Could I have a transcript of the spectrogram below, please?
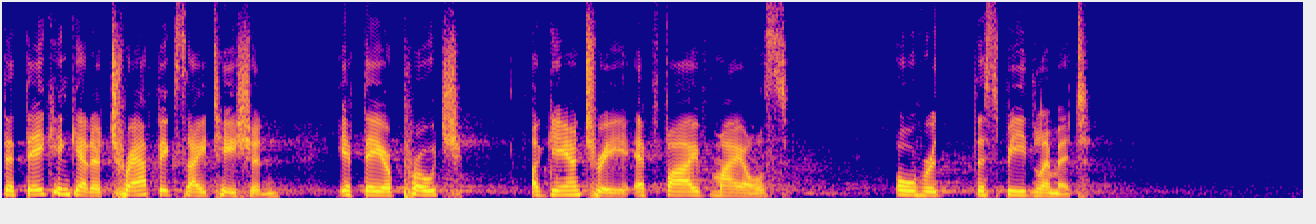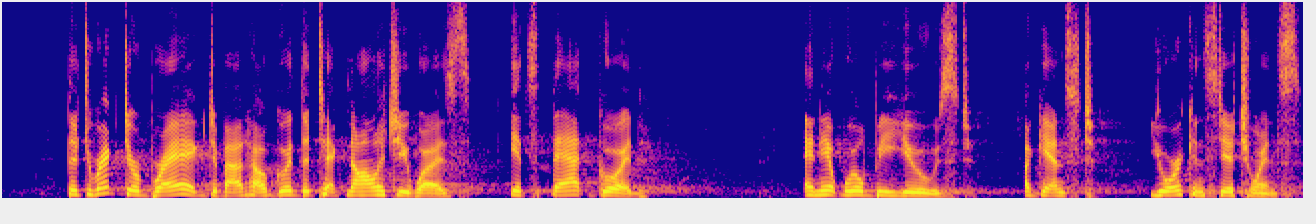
that they can get a traffic citation if they approach a gantry at five miles over the speed limit. The director bragged about how good the technology was. It's that good, and it will be used against your constituents.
